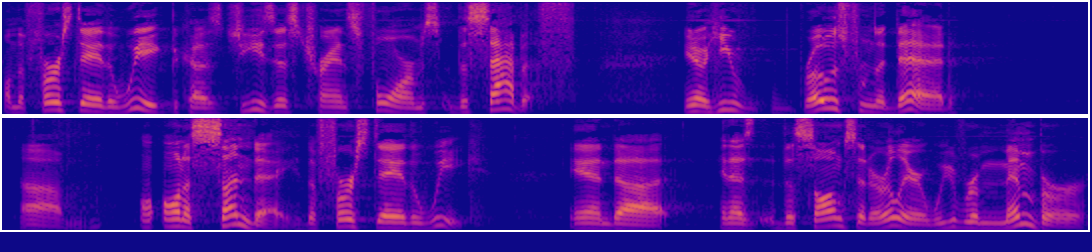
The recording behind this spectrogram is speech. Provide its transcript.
on the first day of the week because Jesus transforms the Sabbath. You know, he rose from the dead um, on a Sunday, the first day of the week. And, uh, and as the song said earlier, we remember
